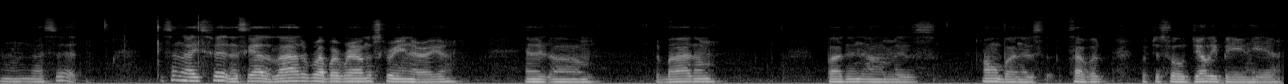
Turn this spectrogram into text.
and that's it. It's a nice fit. It's got a lot of rubber around the screen area, and it, um, the bottom button um, is home button is covered with this little jelly bean here.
